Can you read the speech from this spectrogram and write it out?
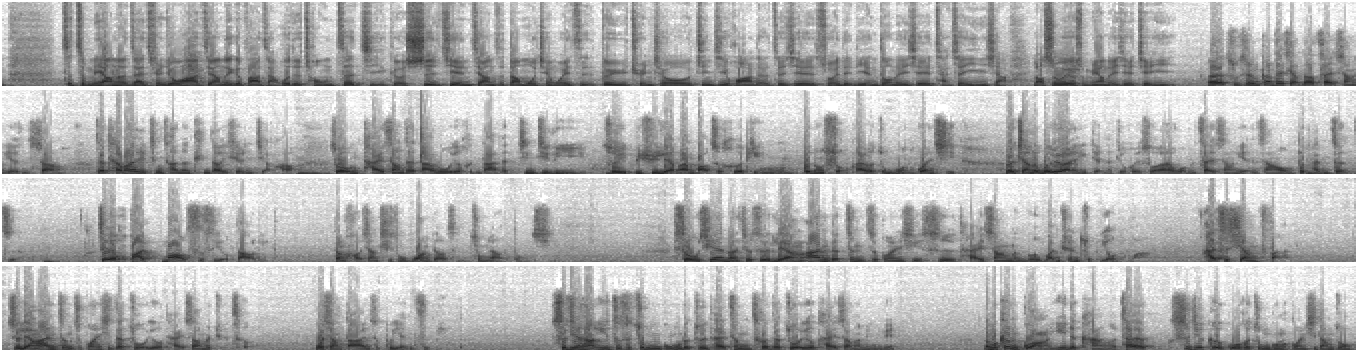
这怎么样呢？在全球化这样的一个发展，或者从这几个事件这样子到目前为止，对于全球经济化的这些所谓的联动的一些产生影响，老师会有什么样的一些建议？呃，主持人刚才讲到在商言商，在台湾也经常能听到一些人讲哈，说我们台商在大陆有很大的经济利益，所以必须两岸保持和平，不能损害了中共的关系。而讲的委婉一点呢，就会说，哎，我们在商言商，我们不谈政治。这个话貌似是有道理的，但好像其中忘掉了什么重要的东西。首先呢，就是两岸的政治关系是台商能够完全左右的吗？还是相反？是两岸政治关系在左右台商的决策，我想答案是不言自明的。实际上，一直是中共的对台政策在左右台商的命运。那么更广义的看啊，在世界各国和中共的关系当中，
